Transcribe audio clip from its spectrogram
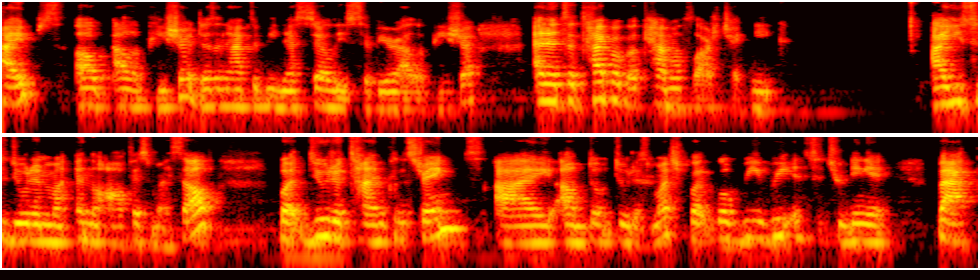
types of alopecia. It doesn't have to be necessarily severe alopecia. And it's a type of a camouflage technique. I used to do it in, my, in the office myself, but due to time constraints, I um, don't do it as much, but we'll be reinstituting it back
